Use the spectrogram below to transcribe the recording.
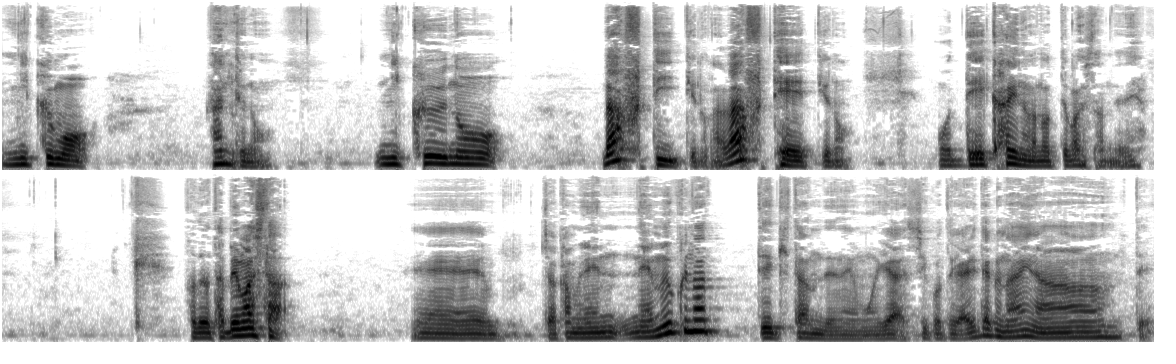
肉も、なんていうの？肉の、ラフティーっていうのかラフテーっていうの。もうでかいのが乗ってましたんでね。それを食べました。えー、じゃあ、ね、眠くなってきたんでね、もういや、仕事やりたくないなーって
